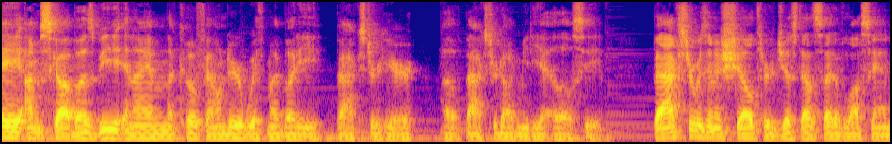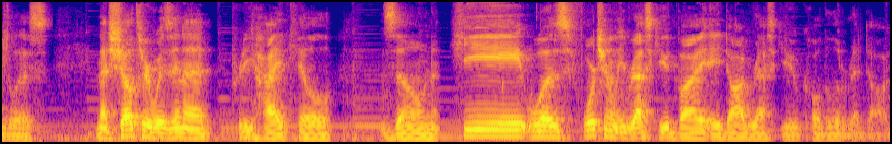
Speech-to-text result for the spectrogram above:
Hey, I'm Scott Busby, and I am the co founder with my buddy Baxter here of Baxter Dog Media LLC. Baxter was in a shelter just outside of Los Angeles, and that shelter was in a pretty high kill zone. He was fortunately rescued by a dog rescue called the Little Red Dog.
